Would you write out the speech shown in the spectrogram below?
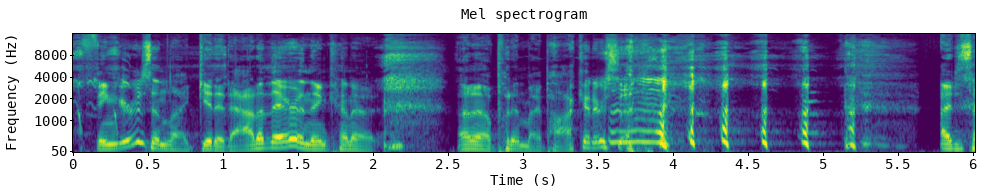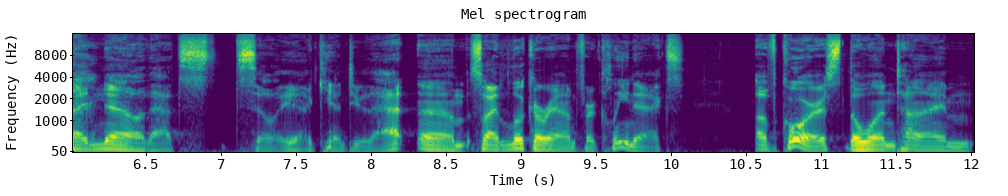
fingers and like get it out of there and then kind of, I don't know, put it in my pocket or something? I decide, no, that's silly. I can't do that. Um, so I look around for Kleenex. Of course, the one time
